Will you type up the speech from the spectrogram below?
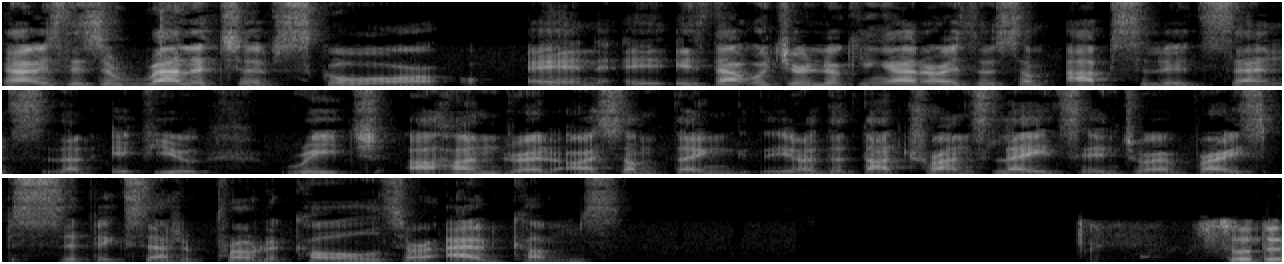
Now, is this a relative score? In is that what you're looking at, or is there some absolute sense that if you reach a hundred or something, you know, that that translates into a very specific set of protocols or outcomes? So the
